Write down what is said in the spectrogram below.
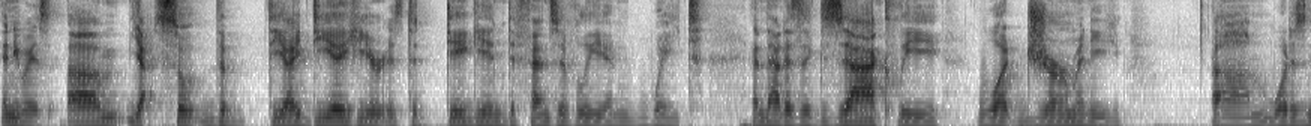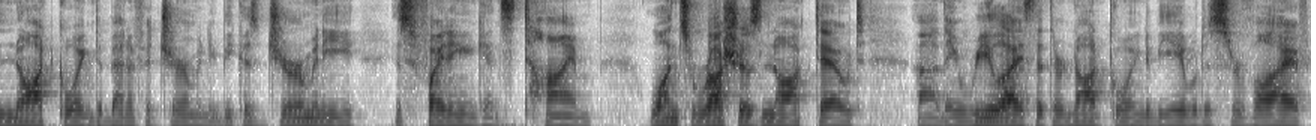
anyways, um, yeah. So the the idea here is to dig in defensively and wait, and that is exactly what Germany um, what is not going to benefit Germany because Germany is fighting against time. Once Russia's knocked out, uh, they realize that they're not going to be able to survive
